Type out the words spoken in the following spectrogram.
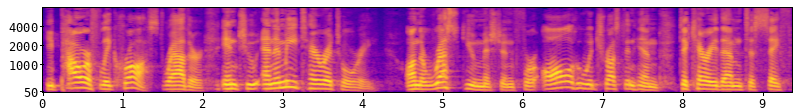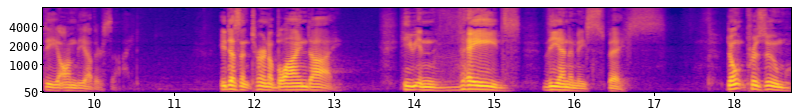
He powerfully crossed, rather, into enemy territory on the rescue mission for all who would trust in him to carry them to safety on the other side. He doesn't turn a blind eye, he invades the enemy's space. Don't presume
